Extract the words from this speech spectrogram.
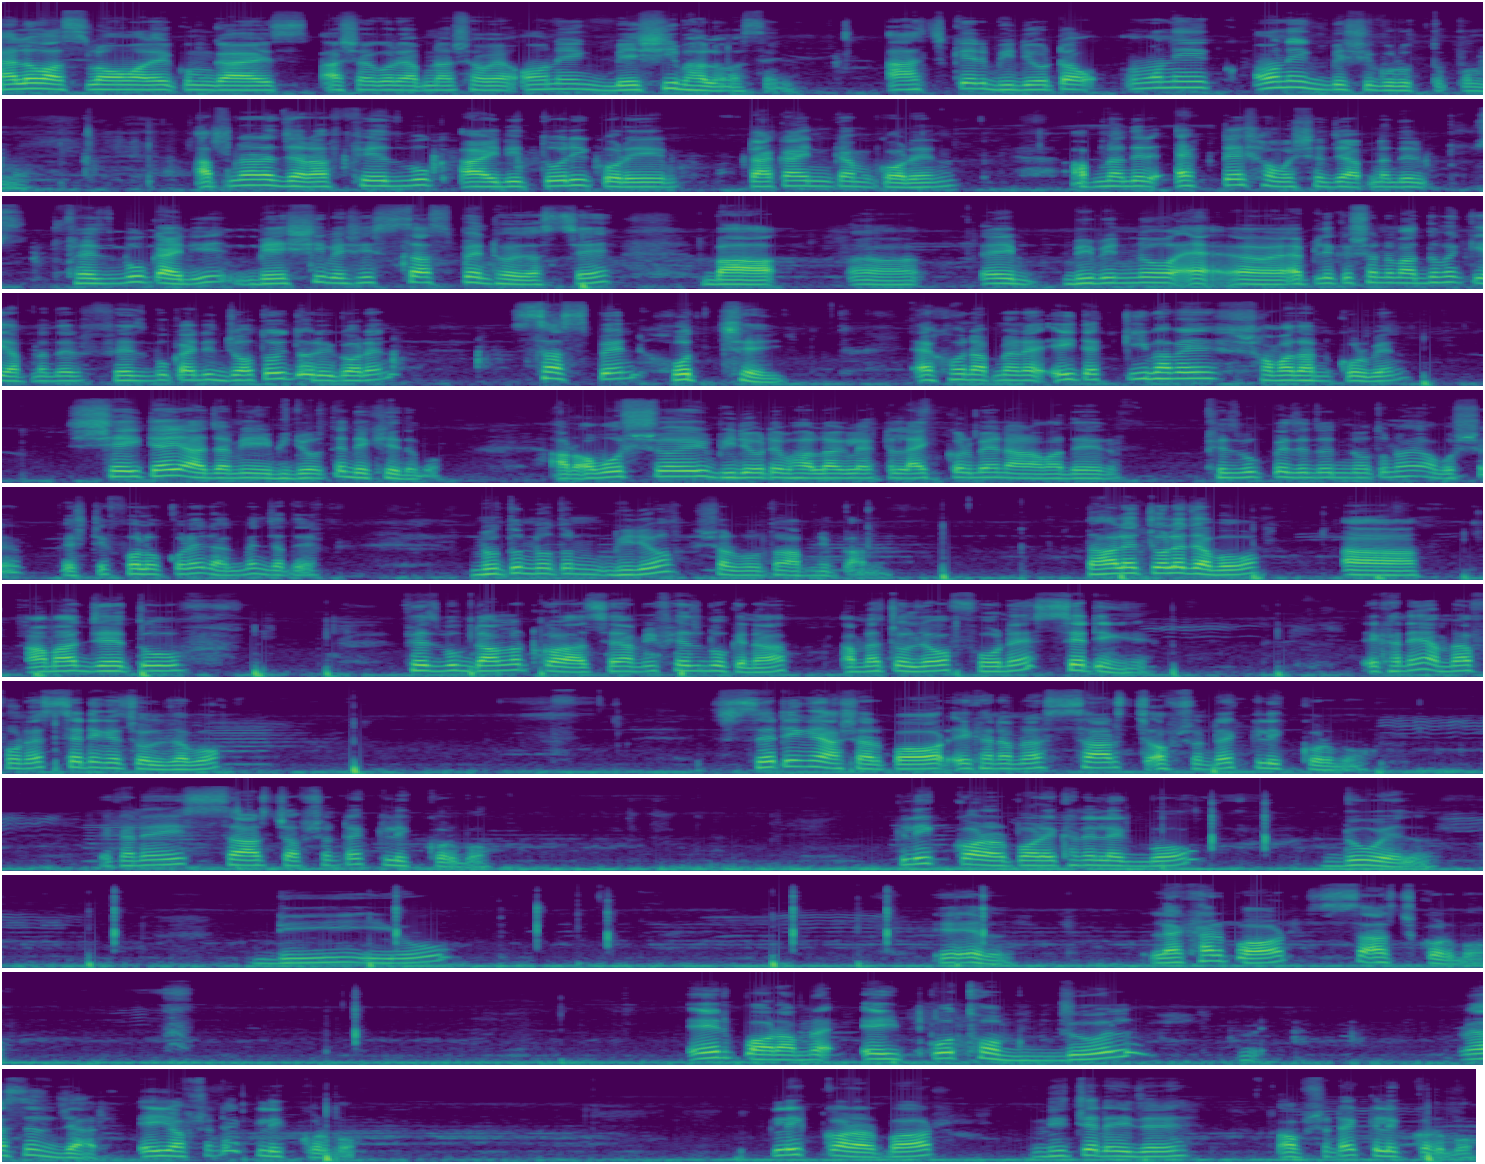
Hello, আসসালামু আলাইকুম guys আশা করি আপনারা সবাই অনেক বেশি ভালো আছেন। আজকের ভিডিওটা অনেক অনেক বেশি গুরুত্বপূর্ণ। আপনারা যারা ফেসবুক আইডি তৈরি করে টাকা ইনকাম করেন, আপনাদের একটাই সমস্যা যে আপনাদের ফেসবুক আইডি বেশি বেশি সাসপেন্ড হয়ে যাচ্ছে বা এই বিভিন্ন অ্যাপ্লিকেশনের মাধ্যমে কি আপনাদের ফেসবুক আইডি যতই তৈরি করেন সাসপেন্ড হচ্ছেই। এখন আপনারা এইটা কীভাবে সমাধান করবেন? সেইটাই আজ আমি এই ভিডিওতে দেখিয়ে দেবো। আর অবশ্যই ভিডিওটি ভালো লাগলে একটা লাইক করবেন, আর আমাদের ফেসবুক পেজে যদি নতুন হয়, অবশ্যই পেজটি ফলো করে রাখবেন যাতে নতুন নতুন ভিডিও সর্বপ্রথম আপনি পান। তাহলে চলে যাব আমার যেহেতু ফেসবুক ডাউনলোড করা আছে, আমি ফেসবুকে না, আমরা চলে যাব ফোনে সেটিংয়ে এখানে আমরা ফোনের সেটিংয়ে চলে যাব। সেটিংয়ে আসার পর এখানে আমরা সার্চ অপশনটায় ক্লিক করব। এখানে এই সার্চ অপশনটায় ক্লিক করব। ক্লিক করার পর এখানে লিখব ডুয়েল ডি ইউ এল লেখার পর সার্চ করব। এরপর আমরা এই প্রথম ডুয়েল মেসেঞ্জার এই অপশনটায় ক্লিক করব। ক্লিক করার পর নিচের এই যে অপশনটায় ক্লিক করব।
